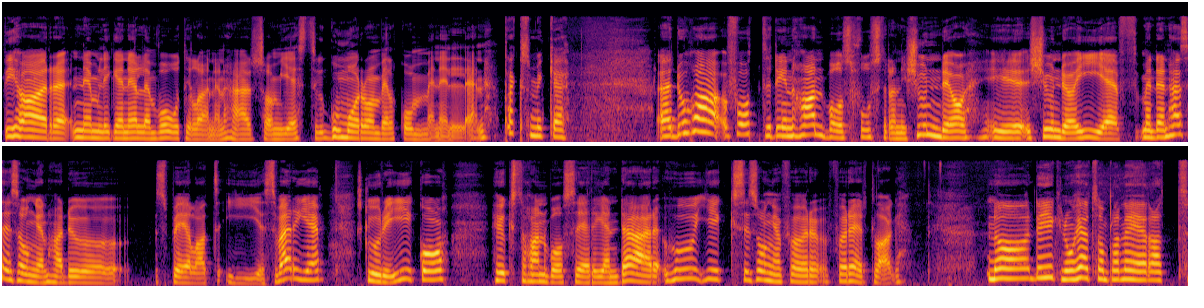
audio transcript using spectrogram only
Vi har nämligen Ellen Voutilainen här som gäst. God morgon, välkommen Ellen. Tack så mycket. Äh, du har fått din handbollsfostran i Sjunde, i Sjunde IF, men den här säsongen har du spelat i Sverige, Skuru IK, högsta handbollsserien där. Hur gick säsongen för, för ert lag? No, det gick nog helt som planerat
